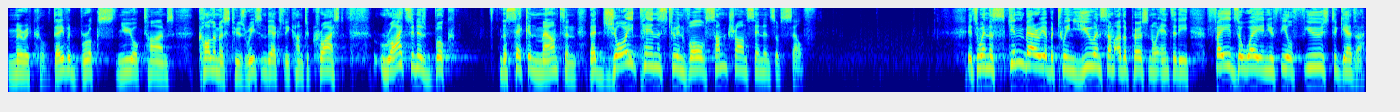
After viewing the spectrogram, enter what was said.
miracle. David Brooks, New York Times columnist who's recently actually come to Christ, writes in his book, The Second Mountain, that joy tends to involve some transcendence of self. It's when the skin barrier between you and some other person or entity fades away and you feel fused together.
